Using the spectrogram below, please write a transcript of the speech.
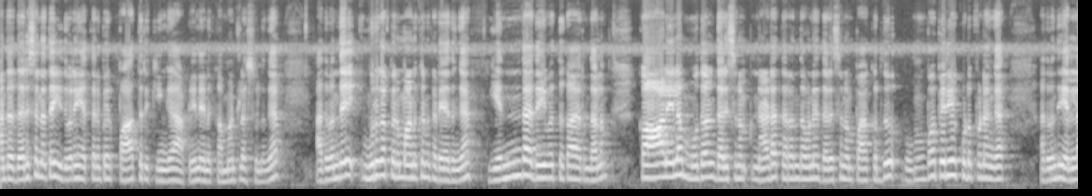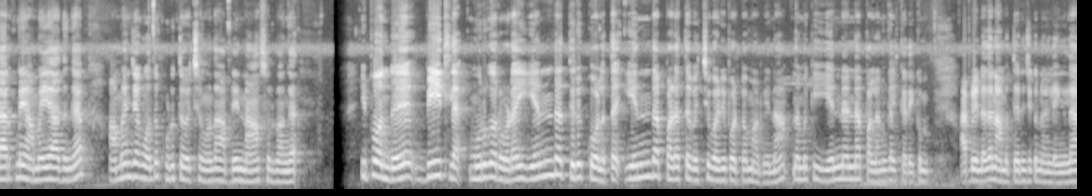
அந்த தரிசனத்தை இதுவரை எத்தனை பேர் பார்த்துருக்கீங்க அப்படின்னு எனக்கு கமெண்ட்டில் சொல்லுங்கள் அது வந்து முருகப்பெருமானுக்குன்னு கிடையாதுங்க. எந்த தெய்வத்துக்காக இருந்தாலும் காலையில் முதல் தரிசனம் நட திறந்தவொடனே தரிசனம் பார்க்குறது ரொம்ப பெரிய கொடுப்பனங்க. அது வந்து எல்லாருக்குமே அமையாதுங்க. அமைஞ்சவங்க வந்து கொடுத்து வச்சவங்க தான் அப்படின்னு நான் சொல்லுவாங்க. இப்போ வந்து வீட்டில் முருகரோட எந்த திருக்கோலத்தை எந்த படத்தை வச்சு வழிபட்டோம் அப்படின்னா நமக்கு என்னென்ன பலன்கள் கிடைக்கும் அப்படின்றத நாம் தெரிஞ்சுக்கணும் இல்லைங்களா?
